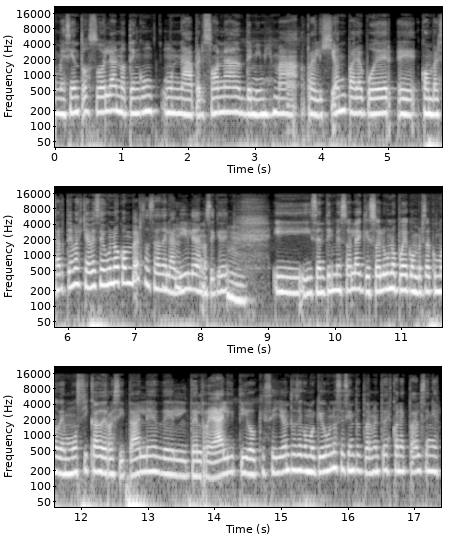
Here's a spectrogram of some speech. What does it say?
me siento sola, no tengo un- una persona de mi misma religión para poder eh, conversar temas que a veces uno conversa, o sea, de la. Biblia, de no sé qué Mm. y, y sentirme sola, que solo uno puede conversar como de música, de recitales, del, del reality o qué sé yo. Entonces como que uno se siente totalmente desconectado del Señor.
